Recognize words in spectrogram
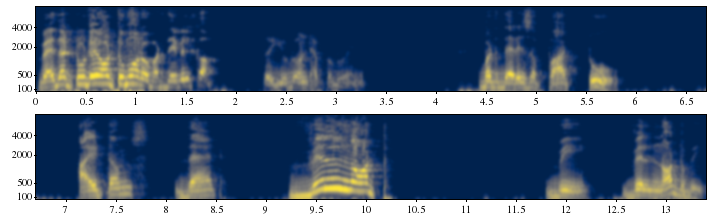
Whether today or tomorrow, but they will come. So you don't have to do anything. But there is a part 2. Items that will not be will not be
